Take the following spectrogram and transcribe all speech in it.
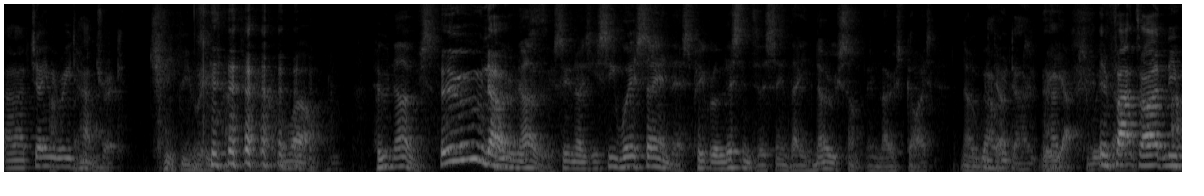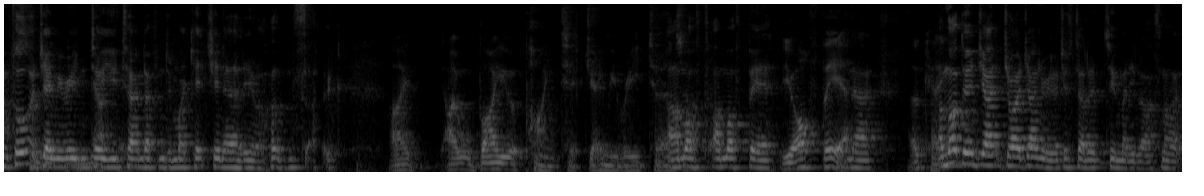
And uh, Jamie Reid Mm. hat trick. Jamie Reid. hat-trick. well, who knows? Who knows? Who knows? Who knows? You see, we're saying this. People are listening to this saying they know something. Those guys. No, we No, don't. we don't. We absolutely In don't. fact, I hadn't even thought of Jamie Reid until you turned up into my kitchen earlier on. So I I will buy you a pint if Jamie Reid turns I'm up. off. I'm off beer. You're off beer. No, Okay. I'm not doing Jan- dry January. I just had a too many last night.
